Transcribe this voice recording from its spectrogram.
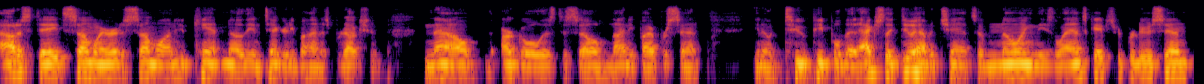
out of state somewhere to someone who can't know the integrity behind his production. Now, our goal is to sell 95%, you know, to people that actually do have a chance of knowing these landscapes we produce in,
